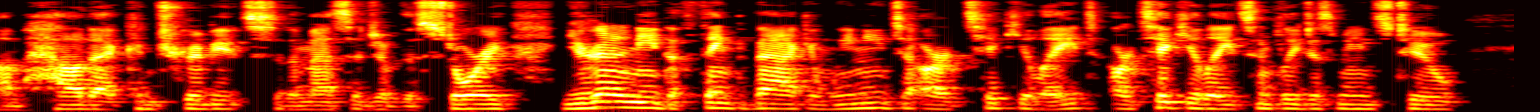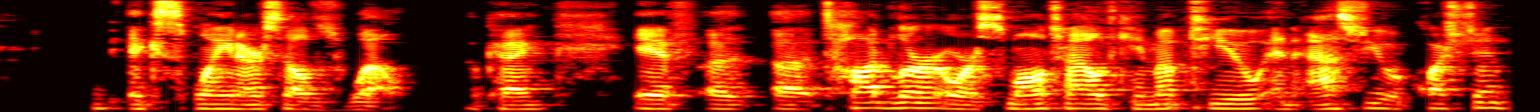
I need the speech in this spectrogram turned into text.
um, how that contributes to the message of the story. You're going to need to think back and we need to articulate. Articulate simply just means to explain ourselves well. Okay. If a, a, toddler or a small child came up to you and asked you a question,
